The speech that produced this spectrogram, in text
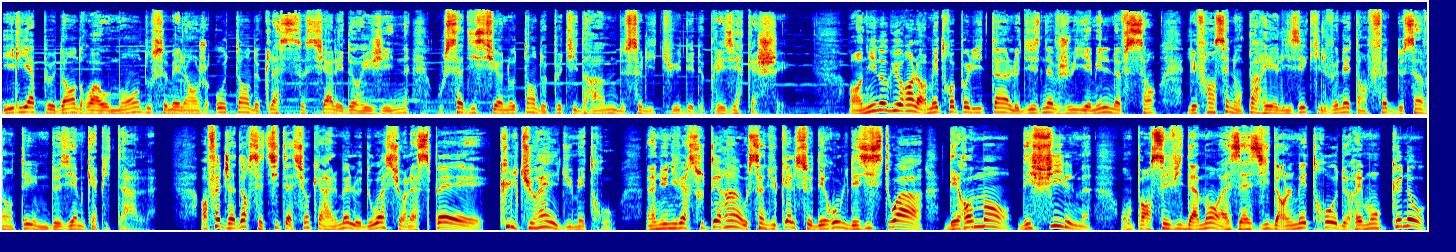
Il y a peu d'endroits au monde où se mélangent autant de classes sociales et d'origines, où s'additionnent autant de petits drames, de solitude et de plaisirs cachés. En inaugurant leur métropolitain le 19 juillet 1900, les Français n'ont pas réalisé qu'ils venaient en fait de s'inventer une deuxième capitale. En fait, j'adore cette citation car elle met le doigt sur l'aspect culturel du métro. Un univers souterrain au sein duquel se déroulent des histoires, des romans, des films. On pense évidemment à Zazie dans le métro de Raymond Queneau.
